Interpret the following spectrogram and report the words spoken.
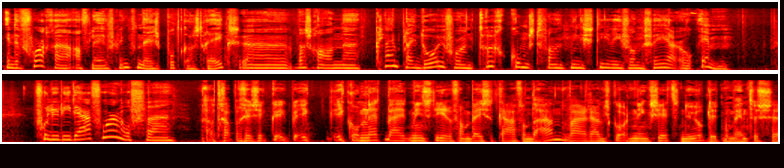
in de vorige aflevering van deze podcastreeks uh, was er al een klein pleidooi voor een terugkomst van het ministerie van VROM. Voelen jullie daarvoor? Of. Nou, het grappige is, ik, ik, ik, ik, kom net bij het ministerie van BZK vandaan, waar ruimtelijke zit, nu op dit moment. Dus, uh,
